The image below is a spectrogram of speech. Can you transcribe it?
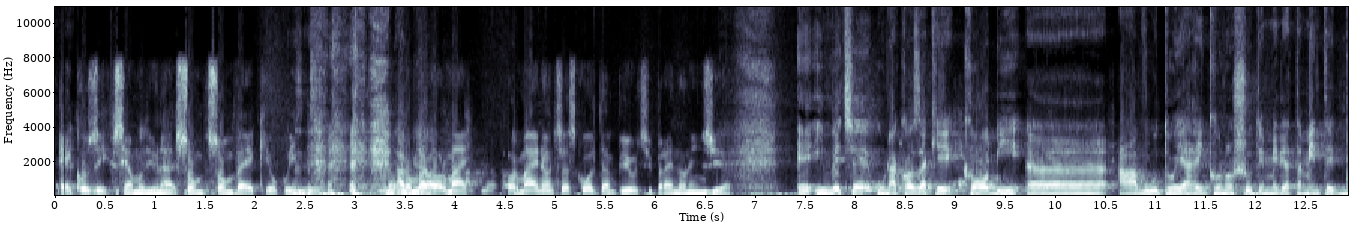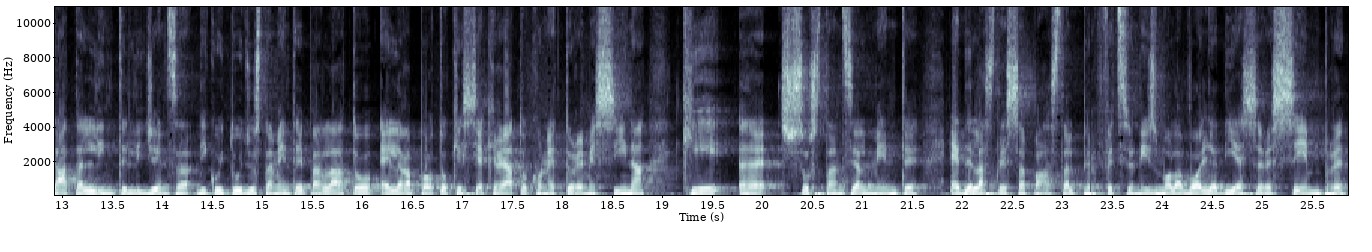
è così, siamo di una. Sono son vecchio, quindi ormai, ormai, ormai, non ci ascoltano più, ci prendono in giro. E invece una cosa che Kobe eh, ha avuto e ha riconosciuto immediatamente, data l'intelligenza di cui tu giustamente hai parlato, è il rapporto che si è creato con Ettore Messina, che eh, sostanzialmente è della stessa pasta, il perfezionismo, la voglia di essere sempre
